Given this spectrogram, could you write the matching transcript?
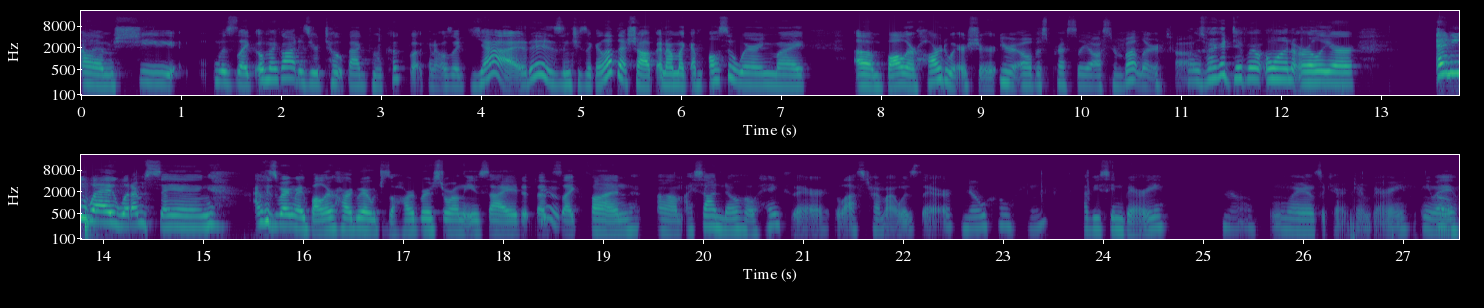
um, she was like, "Oh my God, is your tote bag from Cookbook?" And I was like, "Yeah, it is." And she's like, "I love that shop." And I'm like, "I'm also wearing my um, Baller Hardware shirt." Your Elvis Presley, Austin Butler top. I was wearing a different one earlier. Anyway, what I'm saying, I was wearing my Baller Hardware, which is a hardware store on the east side. That's Cute. like fun. Um, I saw NoHo Hank there the last time I was there. NoHo Hank? Have you seen Barry? No. Ryan's a character in Barry. Oh. Anyway,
